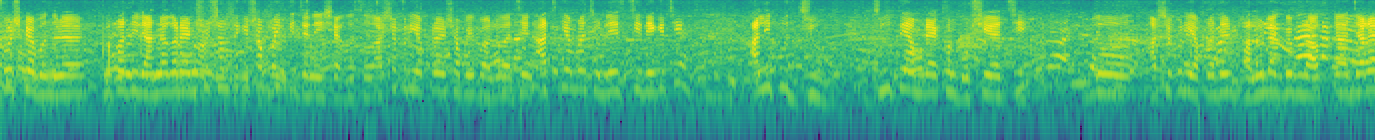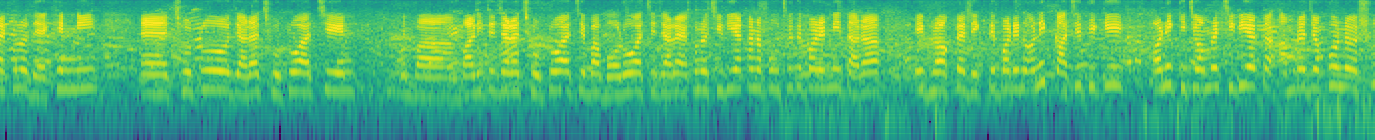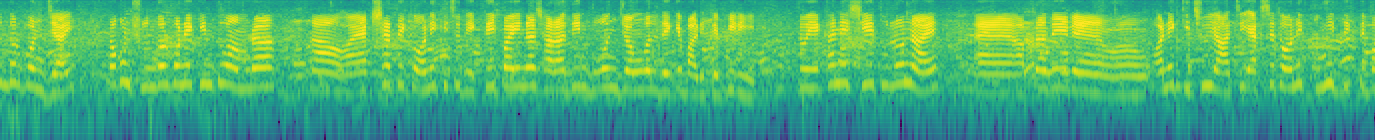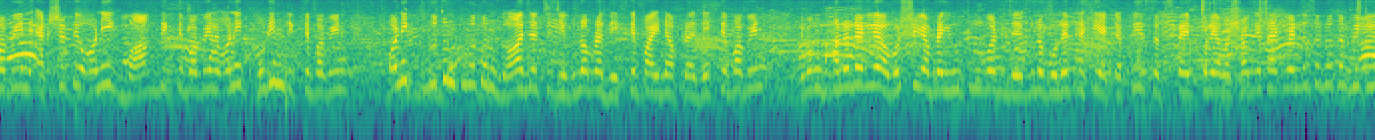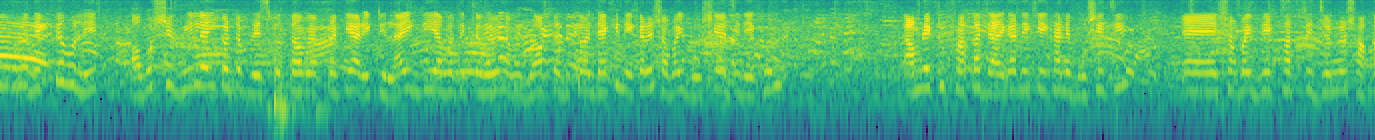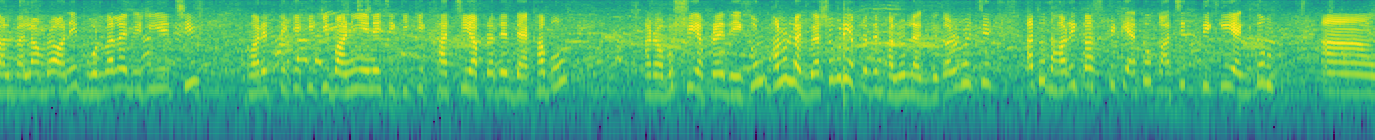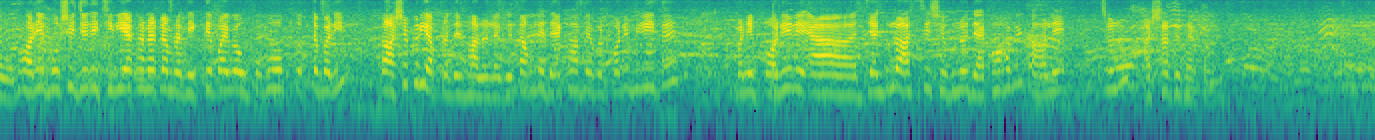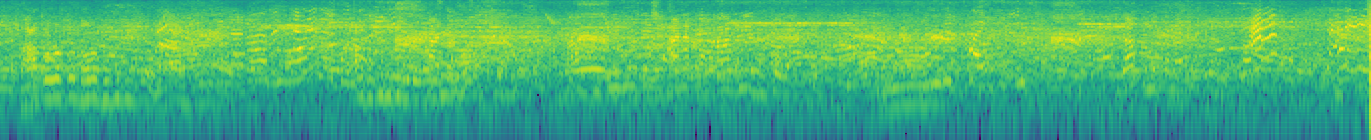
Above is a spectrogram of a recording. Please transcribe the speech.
নমস্কার বন্ধুরা, রূপাদি রান্নাঘর অ্যান্ড সোশ্যাল থেকে সবাইকে জানাই স্বাগত। আশা করি আপনারা সবাই ভালো আছেন। আজকে আমরা চলে এসেছি, দেখেছেন? আলিপুর জু। জুতে আমরা এখন বসে আছি। তো আশা করি আপনাদের ভালো লাগবে ব্লগটা। যারা এখনও দেখেননি ছোট, যারা ছোট আছেন বা বাড়িতে যারা ছোট আছে বা বড় আছে, যারা এখনও চিড়িয়াখানা পৌঁছাতে পারেননি, তারা এই ব্লগটা দেখতে পারেন। অনেক কাছে থেকে অনেক কিছু। আমরা চিড়িয়াখানা আমরা যখন সুন্দরবন যাই তখন সুন্দরবনে কিন্তু আমরা একসাথে অনেক কিছু দেখতেই পাই না। সারাদিন বন জঙ্গল দেখে বাড়িতে ফিরি। তো এখানে সে তুলনায় আপনাদের অনেক কিছুই আছে। একসাথে অনেক কুমির দেখতে পাবেন, একসাথে অনেক বাঘ দেখতে পাবেন, অনেক হরিণ দেখতে পাবেন, অনেক পুরাতন পুরাতন গাছ আছে যেগুলো আমরা দেখতে পাই না, আপনারা দেখতে পাবেন। এবং ভালো লাগলে অবশ্যই আমরা ইউটিউবার যেগুলো বলে থাকি, একটা প্লিজ সাবস্ক্রাইব করে আমার সঙ্গে থাকবেন। নতুন নতুন ভিডিওগুলো দেখতে হলে অবশ্যই বেল আইকনটা প্রেস করতে হবে আপনাকে, আর একটি লাইক দিয়ে আমার দেখতে পাবেন, আমার ব্লগটা দেখতে হবে দেখেন, এখানে সবাই বসে আছে, দেখুন। আমরা একটু ফাঁকা জায়গা দেখে এখানে বসেছি। সবাই ব্রেকফাস্টের জন্য সকালবেলা। আমরা অনেক ভোরবেলায় বেরিয়েছি। ঘরের থেকে কি কি বানিয়ে এনেছি, কি কি খাচ্ছি আপনাদের দেখাবো। আর অবশ্যই আপনারা দেখুন, ভালো লাগবে, আশা করি আপনাদের ভালো লাগবে। কারণ হচ্ছে, এত ধারে কাছ থেকে, এত কাছের থেকে একদম ঘরে বসে যদি চিড়িয়াখানাটা আমরা দেখতে পাই বা উপভোগ করতে পারি তো আশা করি আপনাদের ভালো লাগবে। তাহলে দেখা হবে আবার পরের ভিডিওতে। মানে পরের যেগুলো আসছে সেগুলো দেখা হবে। তাহলে চলুন আর সাথে থাকুন। তারগুলোকে ধরো ঢুকি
